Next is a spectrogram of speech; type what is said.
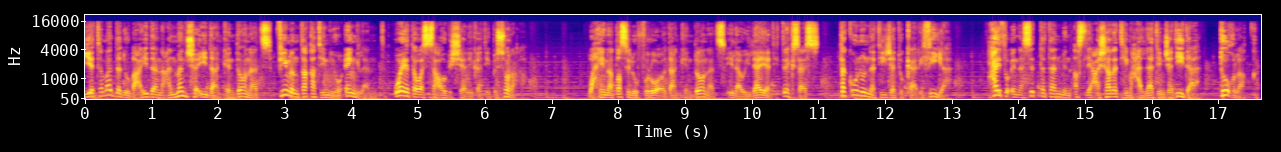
يتمدد بعيداً عن منشأ دانكن دونتس في منطقة نيو إنجلاند ويتوسع بالشركة بسرعة وحين تصل فروع دانكن دونتس إلى ولاية تكساس تكون النتيجة كارثية حيث إن ستة من أصل عشرة محلات جديدة تغلق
